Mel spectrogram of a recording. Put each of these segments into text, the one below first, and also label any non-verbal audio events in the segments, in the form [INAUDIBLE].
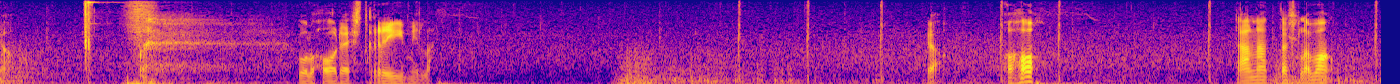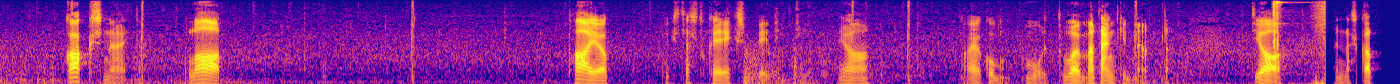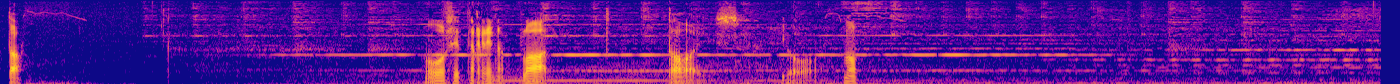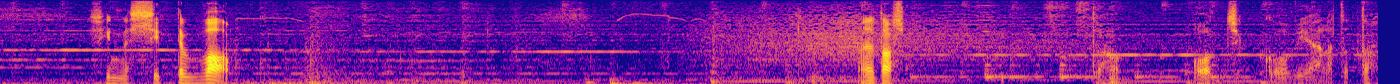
Ja Full HD striimillä. Ja oho. Täällä näyttäisi olevan kaksi näitä. Laat. Tää jo... Miksi tästä tukee Expeditio? Joo. Tai joku muu. Voi mä tämänkin näyttää. Joo. Mennäs kattoo. Uusi tarina Blood Toys. Joo. No. Sinne sitten vaan. Laitetaan tuohon otsikkoon vielä tota.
